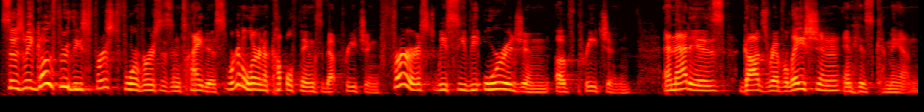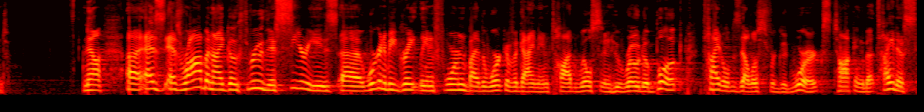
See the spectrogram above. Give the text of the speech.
So, as we go through these first four verses in Titus, we're going to learn a couple things about preaching. First, we see the origin of preaching, and that is God's revelation and his command. Now, uh, as, as Rob and I go through this series, uh, we're going to be greatly informed by the work of a guy named Todd Wilson, who wrote a book titled Zealous for Good Works, talking about Titus.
